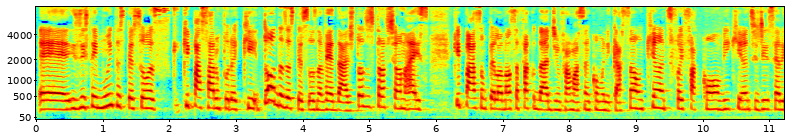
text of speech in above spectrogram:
É, existem muitas pessoas que, que passaram por aqui, todas as pessoas, na verdade, todos os profissionais que passam pela nossa faculdade de informação e comunicação, que antes foi Facomb e que antes disso era o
